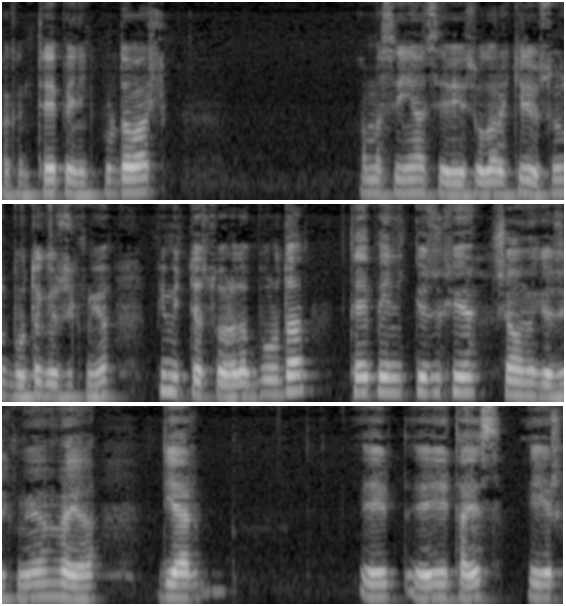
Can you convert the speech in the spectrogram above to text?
Bakın TP-Link burada var. Ama sinyal seviyesi olarak geliyorsunuz. Burada gözükmüyor. Bir müddet sonra da burada TP-Link gözüküyor. Xiaomi gözükmüyor. Veya diğer Air, AirTice Air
